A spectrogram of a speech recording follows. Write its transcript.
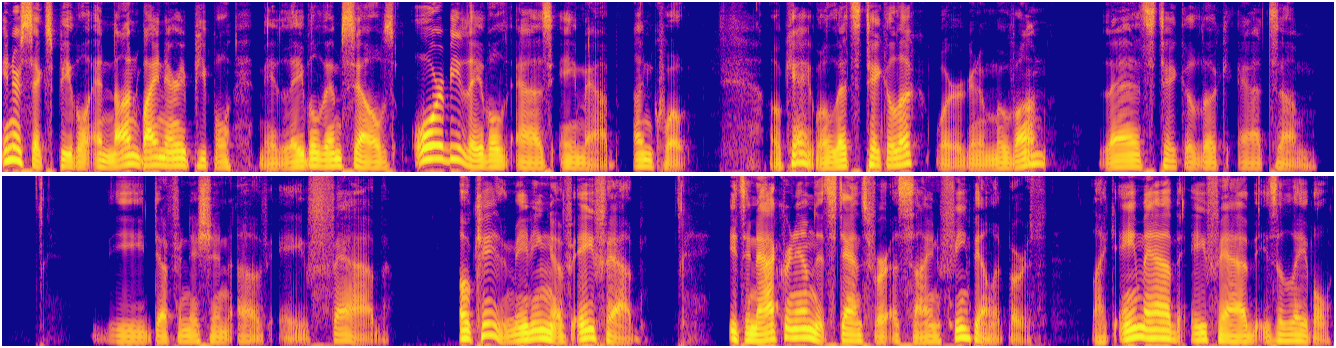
intersex people, and non binary people may label themselves or be labeled as AMAB. Unquote. Okay, well, let's take a look. We're going to move on. Let's take a look at um, the definition of AFAB. Okay, the meaning of AFAB. It's an acronym that stands for assigned female at birth. Like AMAB, AFAB is a label,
